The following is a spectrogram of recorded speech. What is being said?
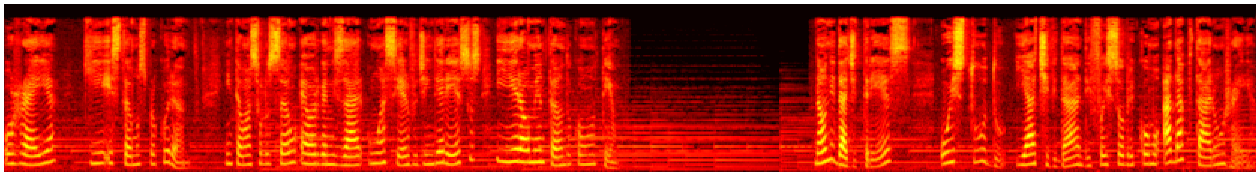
o REA que estamos procurando. Então, a solução é organizar um acervo de endereços e ir aumentando com o tempo. Na unidade 3, o estudo e a atividade foi sobre como adaptar um REA.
